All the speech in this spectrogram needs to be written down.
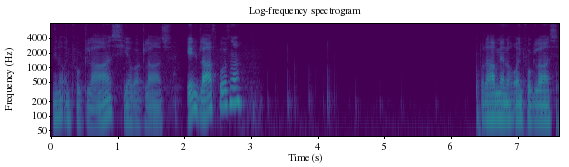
Hier noch irgendwo Glas. Hier war Glas. Ein Glas bloß noch? Oder haben wir noch irgendwo Glas?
